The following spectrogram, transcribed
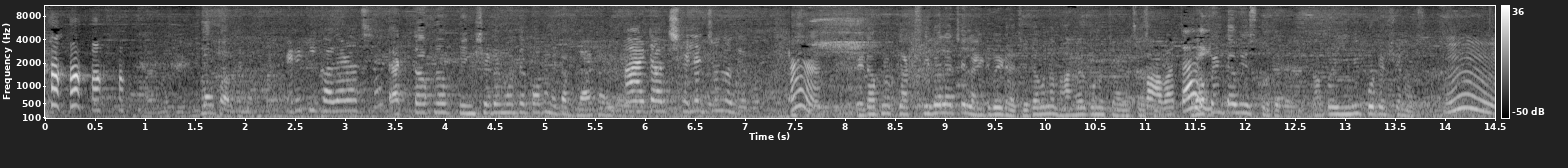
তোমরাও পারবে এটা কি কালার আছে? একটা আপনার পিঙ্ক শেডের মধ্যে পাবেন এটা ব্ল্যাক আর হ্যাঁ এটা ছেলের জন্য দেব। হ্যাঁ। এটা আপনার ফ্লেক্সিবল আছে লাইট ওয়েট আছে এটা মানে ভাঙার কোনো চান্স আছে বাবা তাই? ওপেনটা ইউজ করতে পারেন তারপরে ইউভি প্রোটেকশন আছে। হুম।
